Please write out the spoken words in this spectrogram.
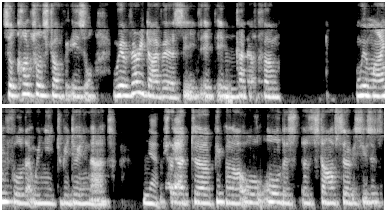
So cultural stuff is. We're very diverse. It it, it mm-hmm. kind of um, we're mindful that we need to be doing that. Yeah. So that uh, people are all, all the, the staff service users,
